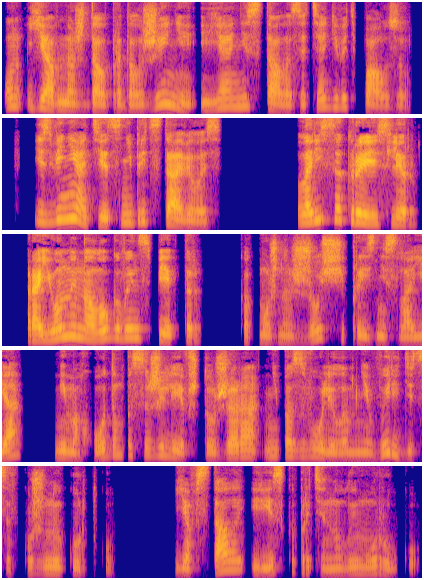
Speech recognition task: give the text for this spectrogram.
Он явно ждал продолжения, и я не стала затягивать паузу. «Извини, отец, не представилась. Лариса Крейслер, районный налоговый инспектор», как можно жестче произнесла я, мимоходом посожалев, что жара не позволила мне вырядиться в кожаную куртку. Я встала и резко протянула ему руку.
